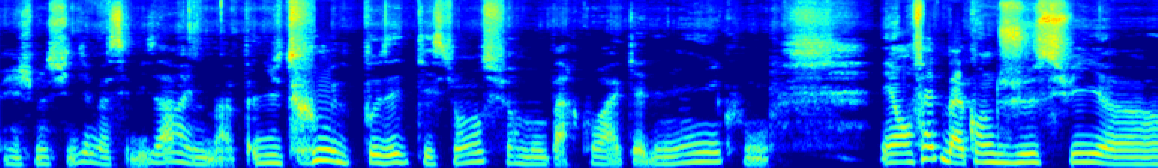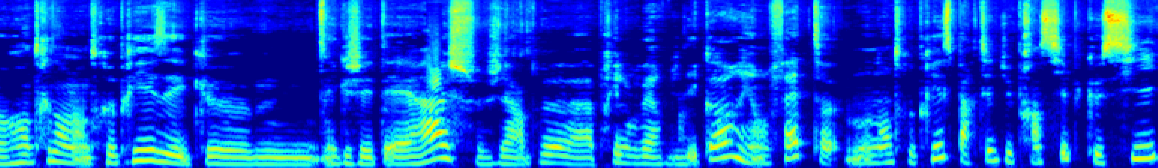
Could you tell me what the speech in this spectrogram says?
Et je me suis dit, bah c'est bizarre, il m'a pas du tout posé de questions sur mon parcours académique. Ou... Et en fait, bah, quand je suis euh, rentrée dans l'entreprise et que, et que j'étais RH, j'ai un peu appris l'envers du décor. Et en fait, mon entreprise partait du principe que si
